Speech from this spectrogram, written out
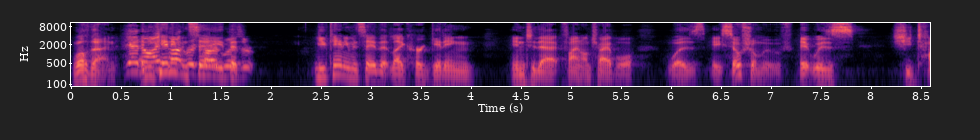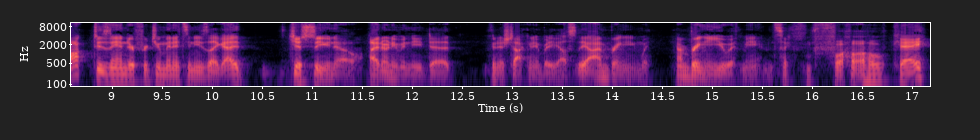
well done. Yeah, And no, you I can't even say Ricard was. that A, you can't even say that like her getting into that final tribal was a social move. It was she talked to Xander for two minutes and he's like, "I just so you know, I don't even need to finish talking to anybody else. Yeah, I'm bringing with I'm bringing you with me." And it's like, okay.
